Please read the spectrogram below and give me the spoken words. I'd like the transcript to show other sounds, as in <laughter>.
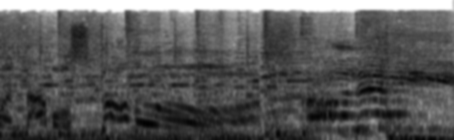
¿Cómo andamos todos?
